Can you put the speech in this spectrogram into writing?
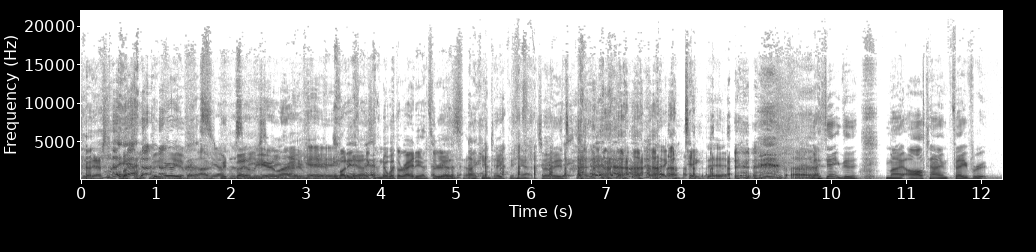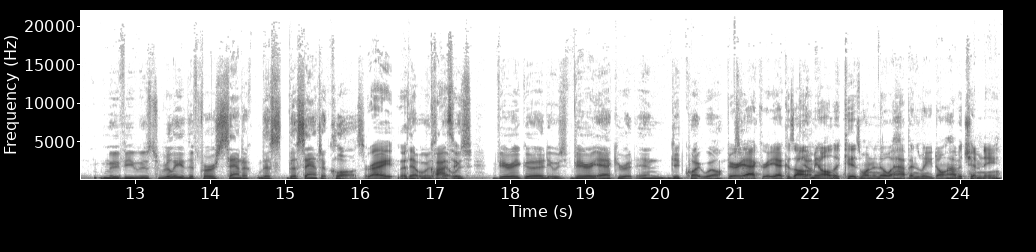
the best Christmas movie very ever. best. I mean, I'm With just Buddy here like, right hey, Buddy's like, I know what the right answer is. I can take the hint. So it's. I can take that. I think the my all-time favorite movie was really the first Santa the, the Santa Claus. Right. That's That was classic. that was very good. It was very accurate and did quite well. Very So- accurate, yeah. Because I mean, all the kids want to know what happens when you don't have a chimney.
